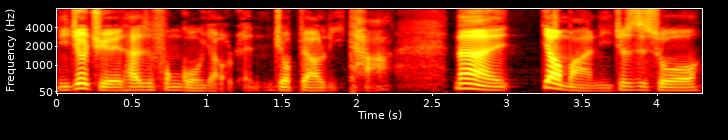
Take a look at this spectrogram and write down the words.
你就觉得他是疯狗咬人，你就不要理他；那要么你就是说。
